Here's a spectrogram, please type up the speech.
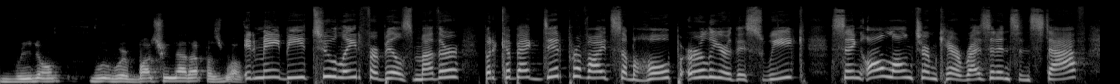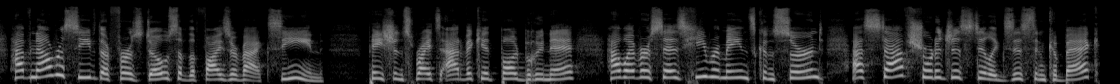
we don't we're bunching that up as well. It may be too late for Bill's mother, but Quebec did provide some hope earlier this week, saying all long term care residents and staff have now received their first dose of the Pfizer vaccine. Patients' rights advocate Paul Brunet, however, says he remains concerned as staff shortages still exist in Quebec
